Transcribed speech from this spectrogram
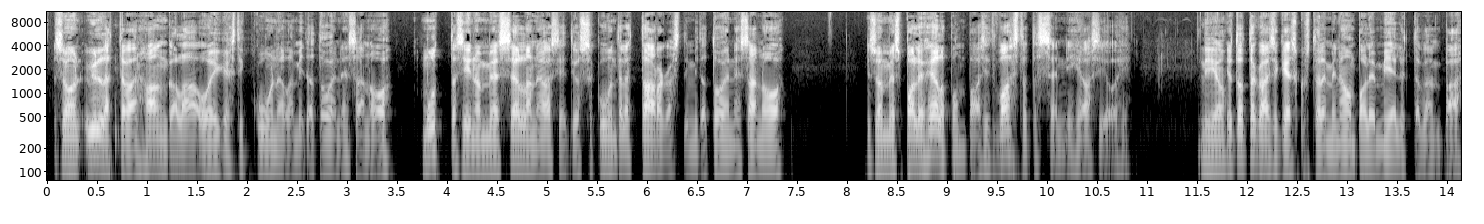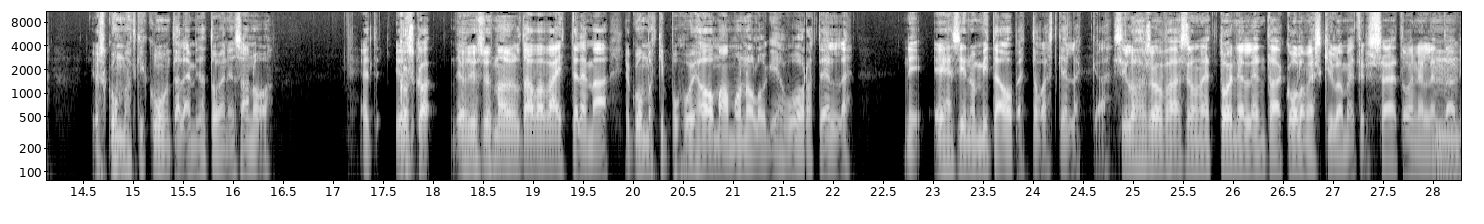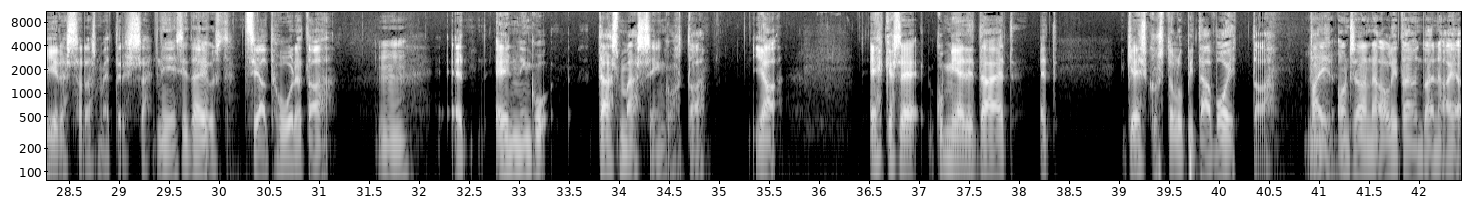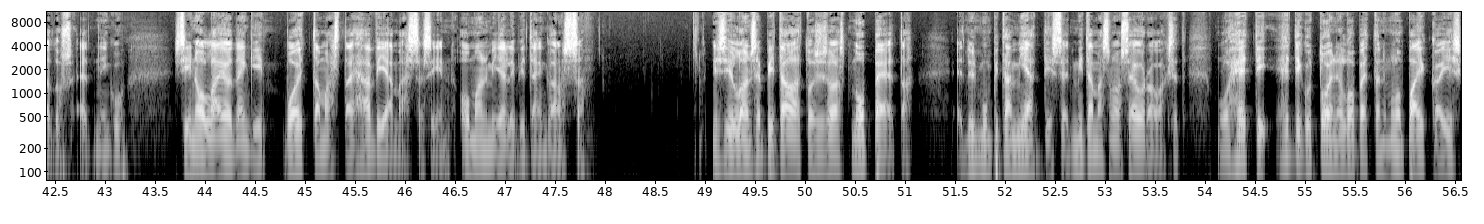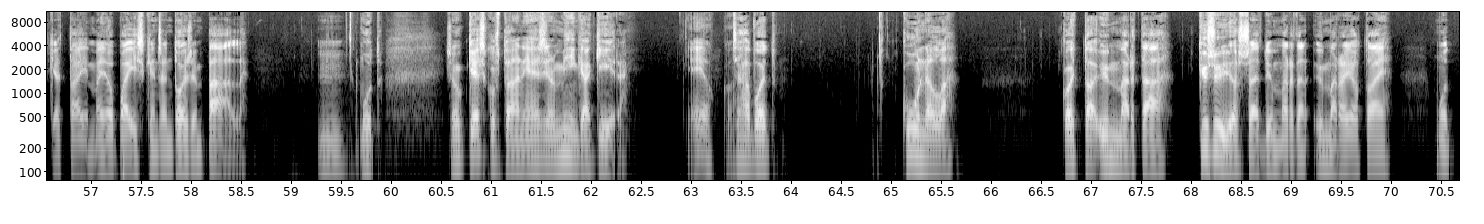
se on yllättävän hankalaa oikeasti kuunnella, mitä toinen sanoo. Mutta siinä on myös sellainen asia, että jos sä kuuntelet tarkasti, mitä toinen sanoo, niin se on myös paljon helpompaa sit vastata sen niihin asioihin. Niin jo. Ja totta kai se keskusteleminen on paljon miellyttävämpää, jos kummatkin kuuntelee, mitä toinen sanoo. Et jos, Koska jos, jos, jos me aletaan vaan väittelemään ja kummatkin puhuu ihan omaa monologia vuorotelle, niin eihän siinä ole mitään opettavaista kellekään. silloinhan se on vähän sellainen, että toinen lentää kolmes kilometrissä ja toinen lentää Mm. mm. 500 metrissä. Niin, sitä just. Sieltä huudetaan, Mm. että ei niinku täsmää siinä kohtaa. Ja ehkä se, kun mietitään, että keskustelu pitää voittaa, tai Mm. on sellainen alitajuntainen ajatus, että niinku siinä ollaan jotenkin voittamassa tai häviämässä siinä oman mielipiteen kanssa, niin silloin se pitää olla tosi sellaista nopeeta, että nyt mun pitää miettiä se, että mitä mä sanon seuraavaksi. Että mulla on heti, heti kun toinen lopettaa, niin mulla on paikka iskeä tai mä jopa isken sen toisen päälle. Mm. Mutta se kun keskustellaan, niin eihän siinä ole mihinkään kiire. Ei olekaan. Sähän voit kuunnella, koittaa ymmärtää, kysy, jos sä et ymmärrä, ymmärrä jotain, mut,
